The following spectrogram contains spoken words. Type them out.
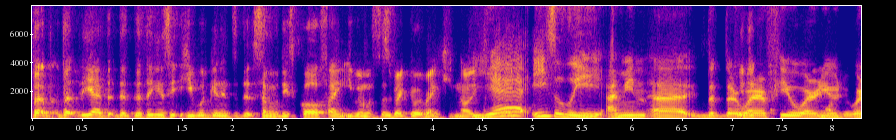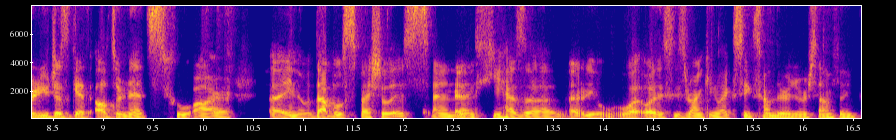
but but yeah the, the thing is he, would get into the, some of these qualifying even with his regular ranking yeah easily. I mean uh, there were a few where you where you just get alternates who are uh, you know double specialists and and he has a, a, what, what is his ranking like 600 or something?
